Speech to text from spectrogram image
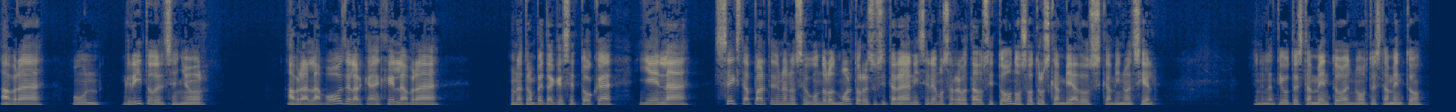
Habrá un grito del Señor, habrá la voz del arcángel, habrá una trompeta que se toca y en la sexta parte de un nanosegundo los muertos resucitarán y seremos arrebatados y todos nosotros cambiados camino al cielo. En el Antiguo Testamento, el Nuevo Testamento,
